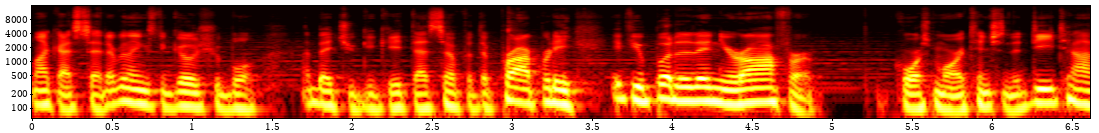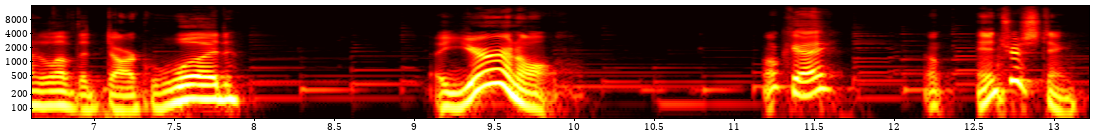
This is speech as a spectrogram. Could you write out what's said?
Like I said, everything's negotiable. I bet you could get that stuff at the property if you put it in your offer course, more attention to detail. I love the dark wood. A urinal. Okay. Oh, interesting.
